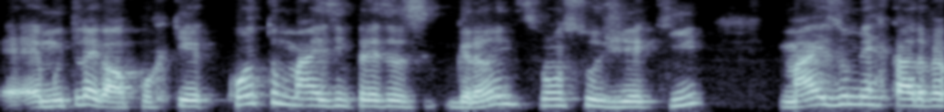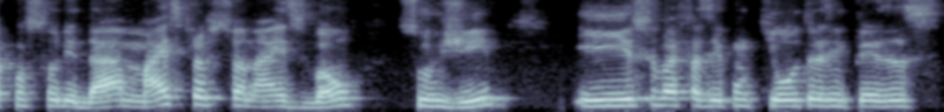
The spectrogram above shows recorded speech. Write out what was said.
é, é muito legal, porque quanto mais empresas grandes vão surgir aqui, mais o mercado vai consolidar, mais profissionais vão surgir, e isso vai fazer com que outras empresas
